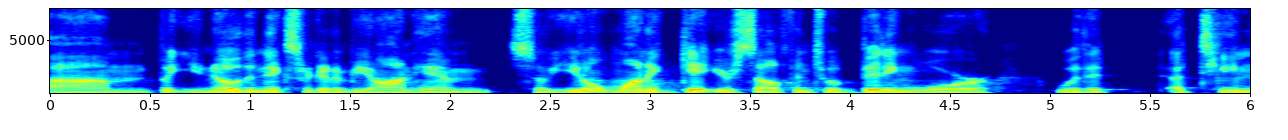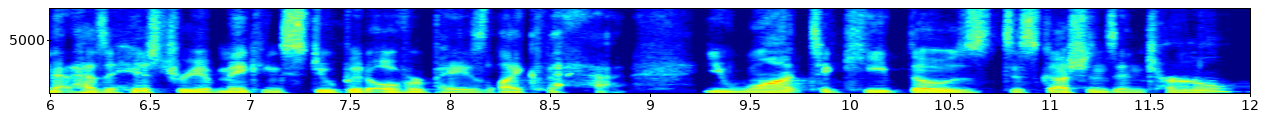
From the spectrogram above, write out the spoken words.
Um, but you know the Knicks are going to be on him. So you don't want to get yourself into a bidding war with a, a team that has a history of making stupid overpays like that. You want to keep those discussions internal.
